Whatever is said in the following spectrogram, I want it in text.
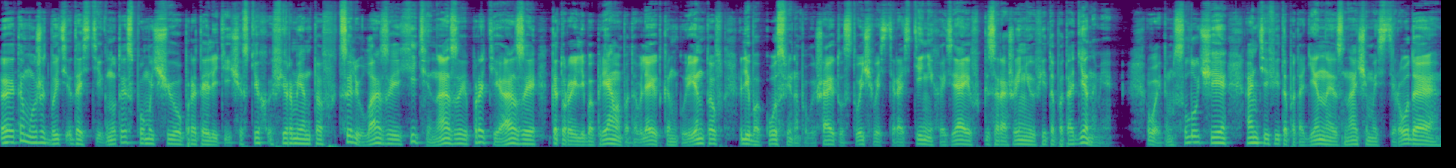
Это может быть достигнуто с помощью протеолитических ферментов, целлюлазы, хитиназы, протеазы, которые либо прямо подавляют конкурентов, либо косвенно повышают устойчивость растений хозяев к заражению фитопатогенами. В этом случае антифитопатогенная значимость рода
